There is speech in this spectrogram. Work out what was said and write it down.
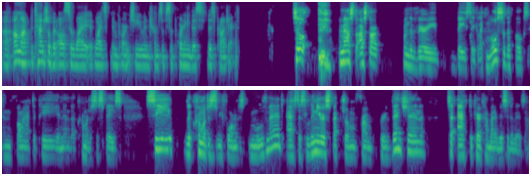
uh, unlock potential, but also why it, why it's important to you in terms of supporting this this project. So, I mean, I'll, st- I'll start from the very basic. Like most of the folks in philanthropy and in the criminal justice space see the criminal justice reform movement as this linear spectrum from prevention to aftercare combating recidivism.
